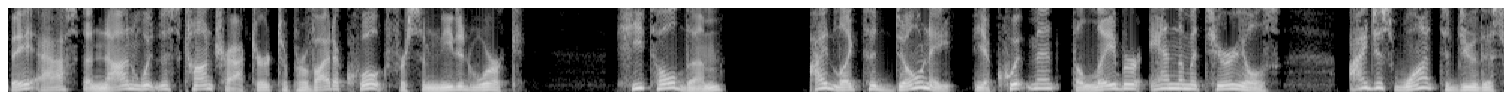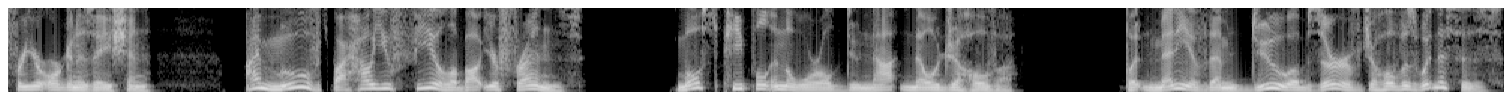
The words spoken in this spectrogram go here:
they asked a non witness contractor to provide a quote for some needed work. He told them, I'd like to donate the equipment, the labor, and the materials. I just want to do this for your organization. I'm moved by how you feel about your friends. Most people in the world do not know Jehovah, but many of them do observe Jehovah's Witnesses.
